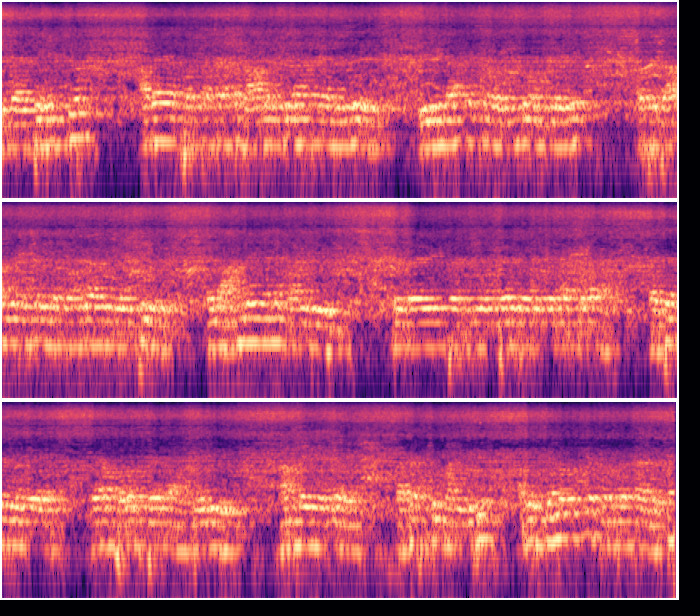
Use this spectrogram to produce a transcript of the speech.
ಇದು ಅತಿ ಹೆಚ್ಚು ಆದಾಯ ಬರ್ತಕ್ಕಂಥ ನಾಲ್ಕು ಇಲಾಖೆಯಲ್ಲಿ ಈ ಇಲಾಖೆಗೆ ಒಂದು ಅಂತೇಳಿ ಮತ್ತು ಸಾರ್ವಜನಿಕರಿಗೆ ತೊಂದರೆ ಆಗಿ ಎಲ್ಲ ಆನ್ಲೈನಲ್ಲೇ ಎಲ್ಲ ಕಚೇರಿಗಳಿಗೆ ಜನ ಬರುತ್ತೆ ಅಂತೇಳಿ ಆನ್ಲೈನಲ್ಲಿ ಸಾಕಷ್ಟು ಮಾಡಿದ್ದೀವಿ. ಅದು ಕೆಲವಕ್ಕೆ ಬರಬೇಕಾಗುತ್ತೆ.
